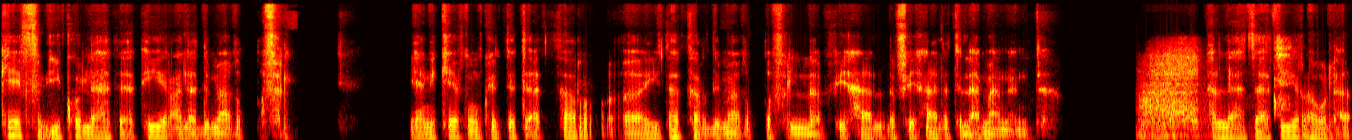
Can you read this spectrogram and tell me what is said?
كيف يكون لها تأثير على دماغ الطفل؟ يعني كيف ممكن تتأثر آه، يتأثر دماغ الطفل في حال في حالة الأمان عنده؟ هل لها تأثير أو لا؟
